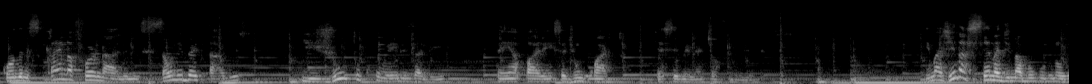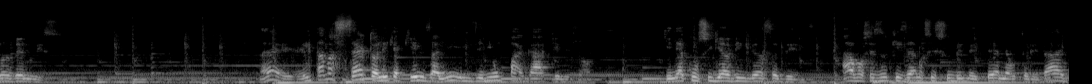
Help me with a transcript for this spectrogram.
quando eles caem na fornalha, eles são libertados e junto com eles ali tem a aparência de um quarto que é semelhante ao Filho de Deus. Imagina a cena de Nabucodonosor vendo isso. Né? Ele estava certo ali que aqueles ali eles iriam pagar aqueles jovens, que ele ia conseguir a vingança deles. Ah, vocês não quiseram se submeter à minha autoridade?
